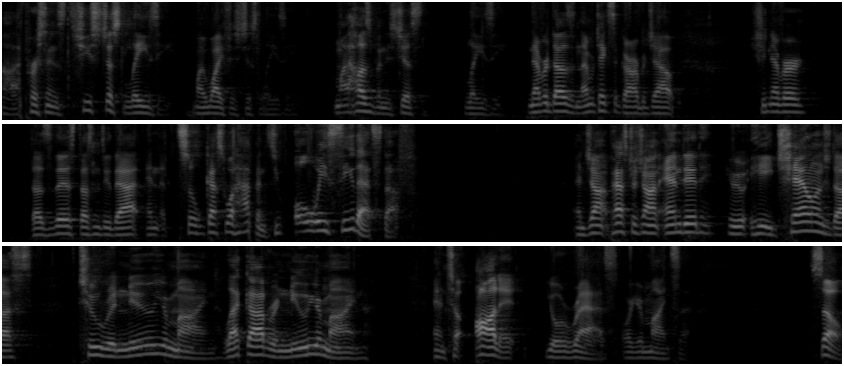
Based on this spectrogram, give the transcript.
oh, that person is, she's just lazy. My wife is just lazy. My husband is just lazy. Never does, it, never takes the garbage out. She never does this, doesn't do that. And so, guess what happens? You always see that stuff. And John, Pastor John ended, he, he challenged us to renew your mind. Let God renew your mind and to audit your RAS or your mindset. So,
